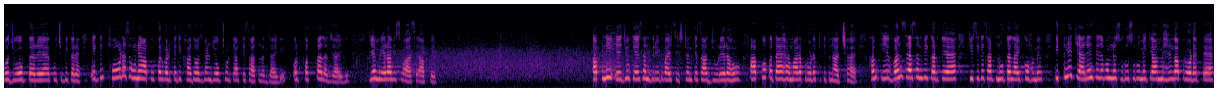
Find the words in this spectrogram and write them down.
वो जॉब कर रहे हैं, कुछ भी कर रहे हैं। एक दिन थोड़ा सा उन्हें आप ऊपर बढ़ के दिखा दो हस्बैंड जॉब छोड़ के आपके साथ लग जाएँगे और पक्का लग जाएँगे। ये मेरा विश्वास है आप पे। अपनी एजुकेशन ब्रिड वाइज सिस्टम के साथ जुड़े रहो। आपको पता है हमारा प्रोडक्ट कितना अच्छा है। हम ए वन सेशन भी करते हैं। किसी के साथ न्यूट्रल लाइट को हमें इतने चैलेंज थे जब हमने शुरू शुरू में क्या महँगा प्रोडक्ट है,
